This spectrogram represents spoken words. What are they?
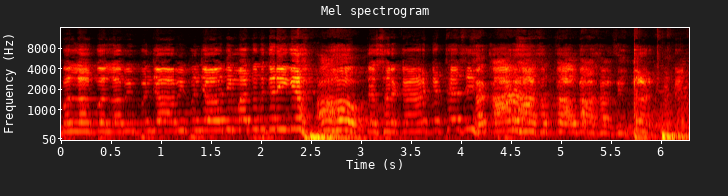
ਬੱਲਾ ਬੱਲਾ ਵੀ ਪੰਜਾਬ ਹੀ ਪੰਜਾਬ ਦੀ ਮਦਦ ਕਰੀ ਗਿਆ। ਆਹੋ। ਤੇ ਸਰਕਾਰ ਕਿੱਥੇ ਸੀ? ਸਰਕਾਰ ਹਸਪਤਾਲ ਦਾਖਲ ਸੀ। ਫਟੇ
